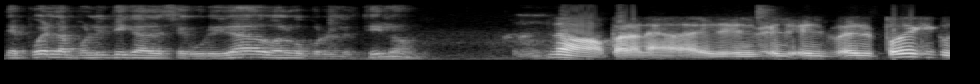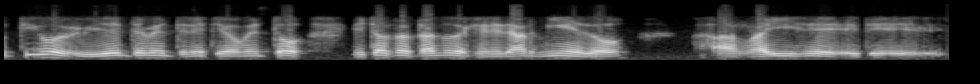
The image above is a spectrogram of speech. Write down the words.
después la política de seguridad o algo por el estilo? No, para nada. El, Poder Ejecutivo, evidentemente, en este momento está tratando de generar miedo a raíz de,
